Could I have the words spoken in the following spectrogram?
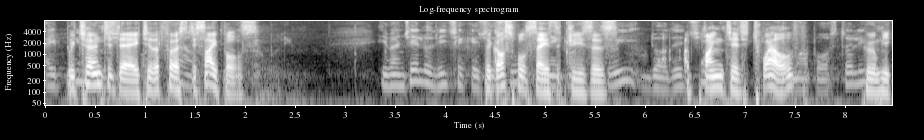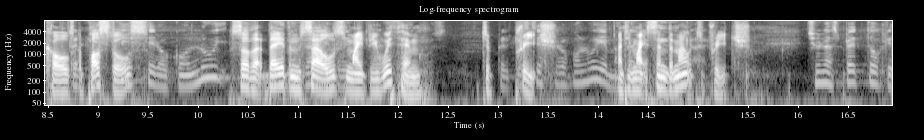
ai we turn today to the first disciples. The gospel says that Jesus appointed twelve, whom he called apostles, stessero con lui so that they themselves might be with him to preach, stessero con lui and he might send them out to preach. C'è un aspetto che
